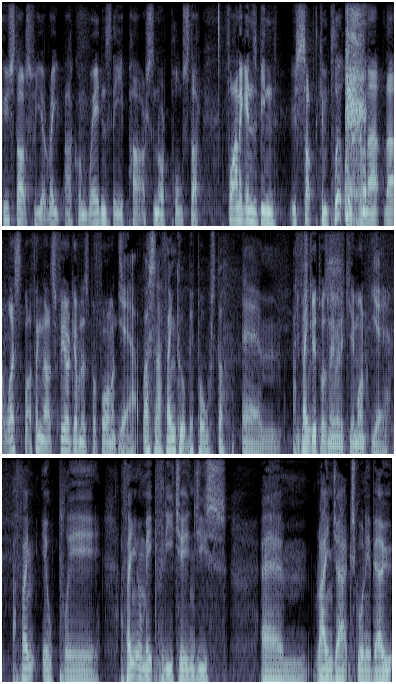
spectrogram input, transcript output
who starts for you at right back on Wednesday, Patterson or Polster? Flanagan's been usurped completely from that, that list, but I think that's fair given his performance. Yeah, listen, I think it'll be Polster. Um, he I was think, good, wasn't he, when he came on? Yeah, I think he'll play. I think he'll make three changes. Um, Ryan Jack's going to be out,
